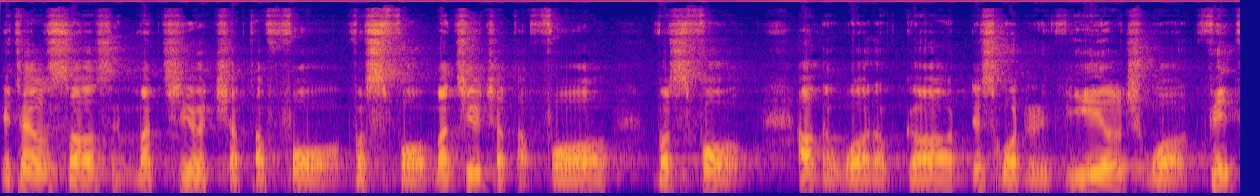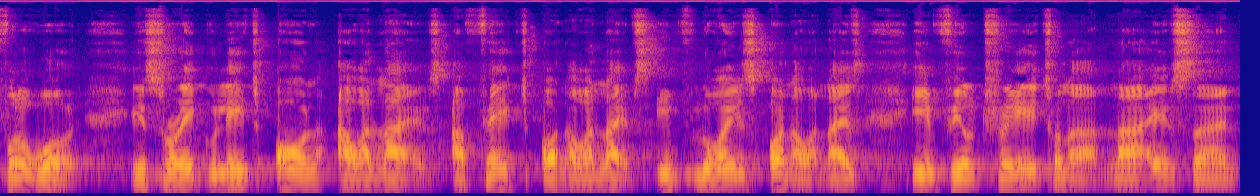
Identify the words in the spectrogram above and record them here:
It tells us in Matthew chapter 4, verse 4. Matthew chapter 4, verse 4. How the word of God, this word revealed word, faithful word, is regulate all our lives, affect all our lives, influence all our lives, infiltrate all our lives, and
